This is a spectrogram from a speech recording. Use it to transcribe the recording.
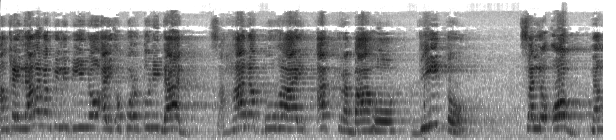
Ang kailangan ng Pilipino ay oportunidad sa hanap buhay at trabaho dito sa loob ng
